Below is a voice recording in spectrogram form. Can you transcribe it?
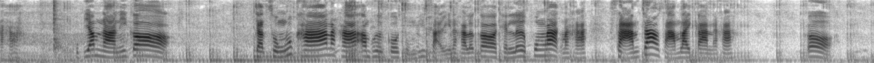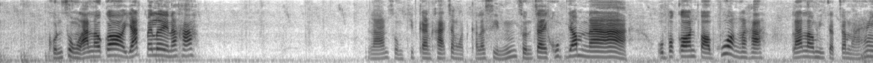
นะคะ ขุบย่ำนานี่ก็ จัดส่งลูกค้านะคะอำเภอโกสุมพิสัยนะคะ แล้วก็เทนเลอร์พ่วงลากนะคะสามเจ้าสามรายการนะคะ ก็ขนส่งร้านแล้วก็ยัดไปเลยนะคะ ร้านสมคิดการค้าจังหวัดกาฬสินสนใจคุบย่ำนา อุปกรณ์ต่อพ่วงนะคะ ร้านเรามีจัดจำหน่ายให้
